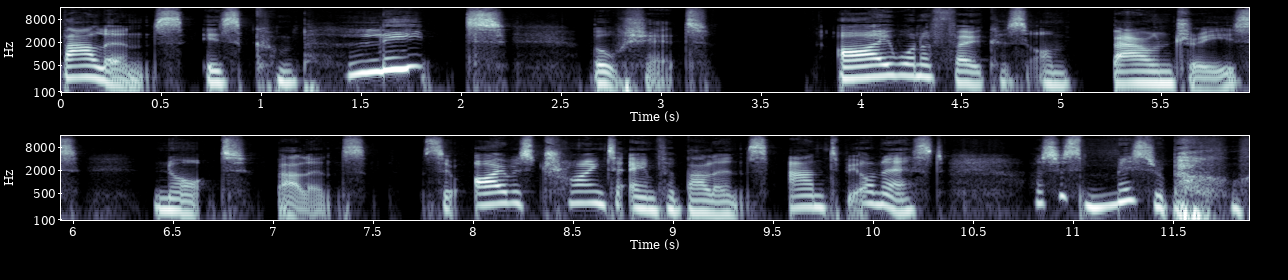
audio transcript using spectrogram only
balance is complete bullshit. I want to focus on boundaries, not balance. So I was trying to aim for balance. And to be honest, I was just miserable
